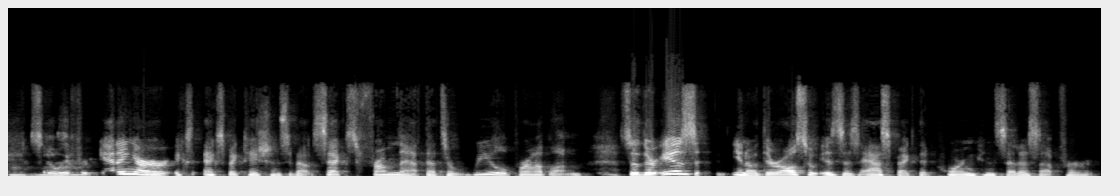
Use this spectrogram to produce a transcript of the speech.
mm-hmm. so if mm-hmm. we're getting our ex- expectations about sex from that that's a real problem so there is you know there also is this aspect that porn can set us up for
